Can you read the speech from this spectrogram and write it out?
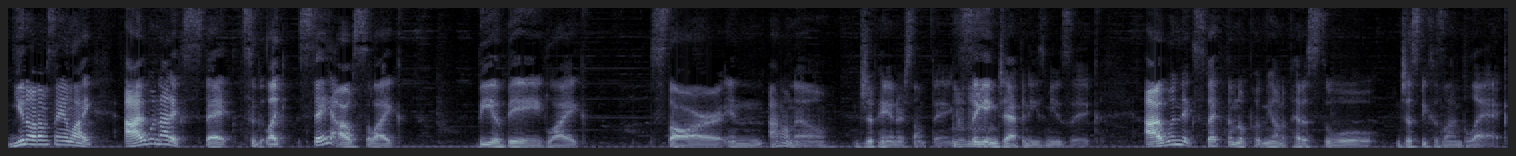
you know what I'm saying? Like, I would not expect to like say I was to like be a big like star in I don't know Japan or something, Mhm. singing Japanese music. I wouldn't expect them to put me on a pedestal just because I'm black.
